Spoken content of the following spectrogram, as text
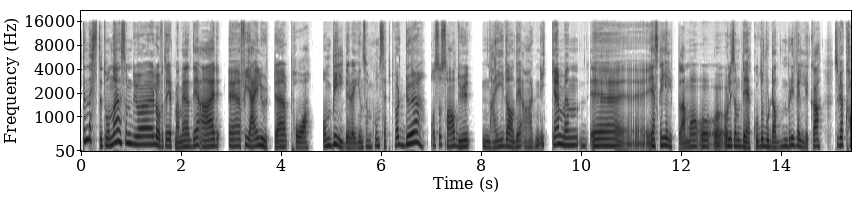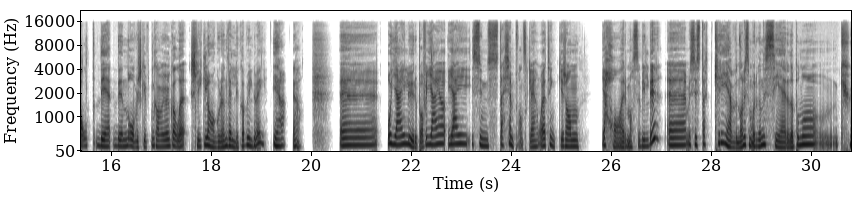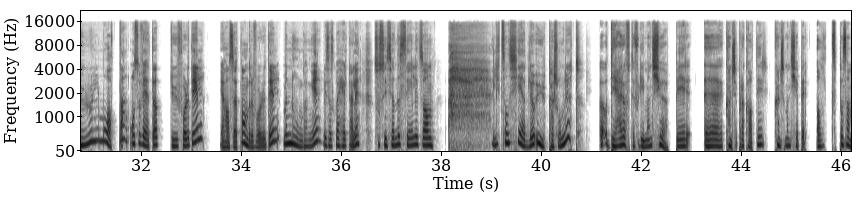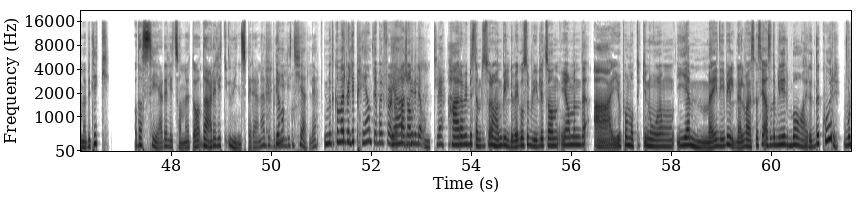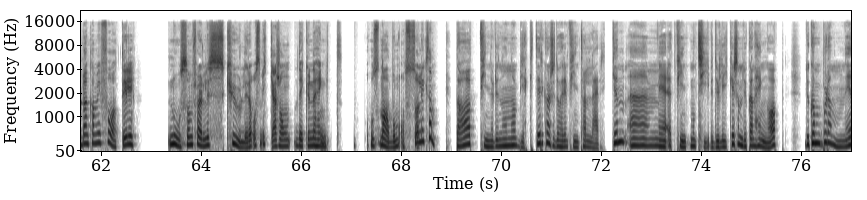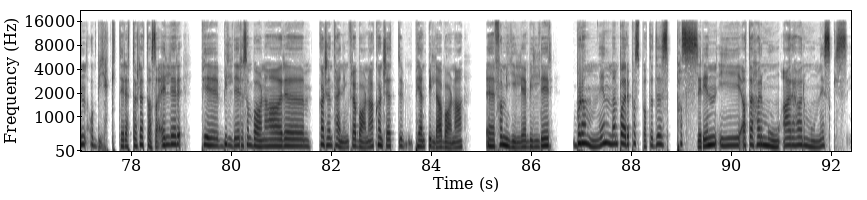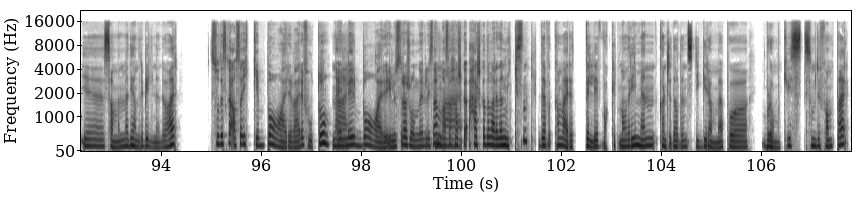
Det neste, Tone, som du har lovet å hjelpe meg med, det er eh, For jeg lurte på om bildeveggen som konsept var død, og så sa du nei da, det er den ikke, men eh, jeg skal hjelpe deg med å, å, å, liksom dekode hvordan den blir vellykka. Så vi har kalt det, den overskriften kan vi jo kalle 'Slik lager du en vellykka bildevegg'. Ja. Eh, og jeg lurer på, for jeg, jeg syns det er kjempevanskelig, og jeg tenker sånn Jeg har masse bilder, eh, jeg syns det er krevende å liksom organisere det på noe kul måte, og så vet jeg at du får det til. Jeg har sett andre får det til, men noen ganger, hvis jeg skal være helt ærlig, så syns jeg det ser litt sånn Litt sånn kjedelig og upersonlig ut. Og det er ofte fordi man kjøper eh, kanskje plakater, kanskje man kjøper alt på samme butikk. Og da ser det litt sånn ut òg. Da er det litt uinspirerende. Det blir Ja. litt kjedelig. Men det kan være veldig pent. Jeg bare føler Ja, at det det er sånn blir veldig ordentlig. her har vi bestemt oss for å ha en bildevegg, og så blir det litt sånn, ja, men det er jo på en måte ikke noe hjemme i de bildene, eller hva jeg skal si. Altså, det blir bare dekor. Hvordan kan vi få til noe som føles kulere, og som ikke er sånn, det kunne hengt hos naboen også, liksom? Da finner du noen objekter. Kanskje du har en fin tallerken eh, med et fint motiv du liker, som du kan henge opp. Du kan blande inn objekter, rett og slett, altså. Eller bilder som barna har eh, Kanskje en tegning fra barna, kanskje et pent bilde av barna. Eh, familiebilder. Blande inn, men bare pass på at det passer inn i At det er harmonisk eh, sammen med de andre bildene du har. Så det skal altså ikke bare være foto, Nei. eller bare illustrasjoner, liksom? Altså, her skal, her skal det være den miksen. Det kan være et veldig vakkert maleri, men kanskje det hadde en stygg ramme på blomkvist som du fant der.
